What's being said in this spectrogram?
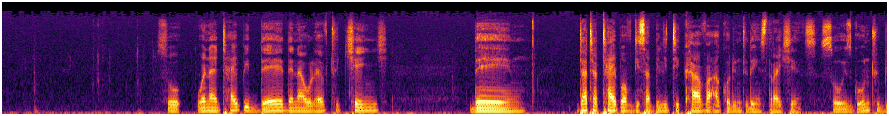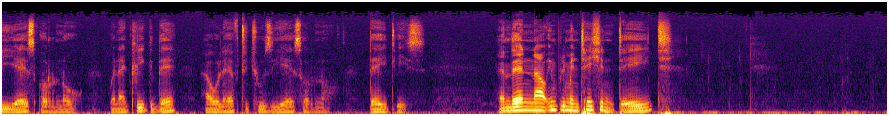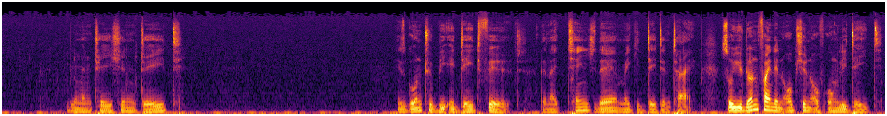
So when I type it there then I will have to change the data type of disability cover according to the instructions. So it's going to be yes or no. When I click there I will have to choose yes or no. There it is. And then now implementation date. Implementation date is going to be a date field then I change there make it date and time. So you don't find an option of only date.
